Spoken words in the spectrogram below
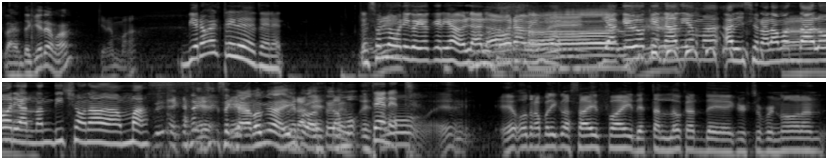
La gente quiere más. ¿Quieren más? ¿Vieron el trailer de Tenet? Lo Eso es vi. lo único que yo quería hablar ahora Ah, mismo. Ya que veo que nadie más adicional a Mandalorian no han dicho nada más. Es que se, Eh, se eh, quedaron ahí, mira, pero estamos, Tenet. estamos- eh, es otra película sci-fi de estas locas de Christopher Nolan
